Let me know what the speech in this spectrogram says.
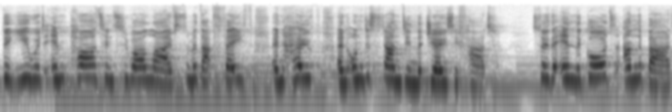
that you would impart into our lives some of that faith and hope and understanding that Joseph had, so that in the good and the bad,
